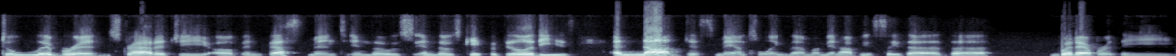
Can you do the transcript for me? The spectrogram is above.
deliberate strategy of investment in those in those capabilities and not dismantling them. I mean, obviously the the whatever the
